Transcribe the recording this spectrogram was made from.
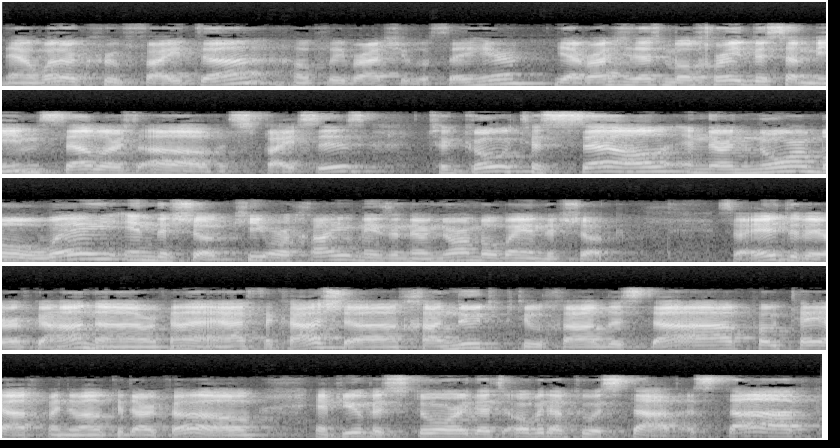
Now, what are krufaita? Hopefully, Rashi will say here. Yeah, Rashi says mochrei bisamim, sellers of spices, to go to sell in their normal way in the shuk. Ki orchayu means in their normal way in the shuk. So Eideve Rav Kahana, Rav asked Akasha, Chanut ptucha listav poteach manuel kedarko. If you have a store that's opened up to a stav, a stav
